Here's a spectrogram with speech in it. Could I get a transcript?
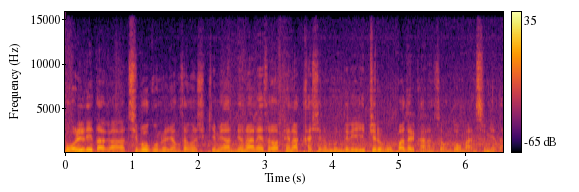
멀리다가 집어군을 형성을 시키면 연안에서 대낙하시는 분들이 입질을 못 받을 가능성도 많습니다.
